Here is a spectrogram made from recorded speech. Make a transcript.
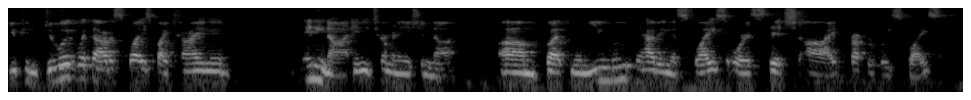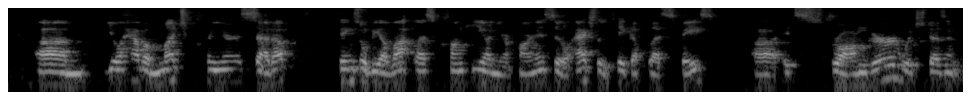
You can do it without a splice by tying in any knot, any termination knot. Um, but when you move to having a splice or a stitched eye, preferably spliced, um, you'll have a much cleaner setup. Things will be a lot less clunky on your harness. It'll actually take up less space. Uh, it's stronger, which doesn't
